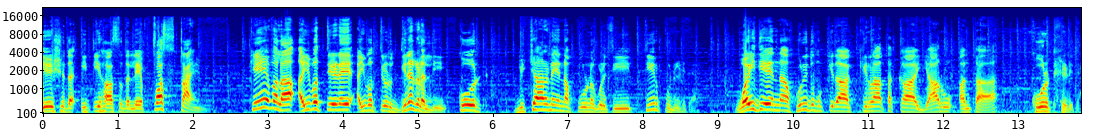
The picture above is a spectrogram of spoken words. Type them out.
ದೇಶದ ಇತಿಹಾಸದಲ್ಲೇ ಫಸ್ಟ್ ಟೈಮ್ ಕೇವಲ ಐವತ್ತೇಳೇ, ಐವತ್ತೇಳು ದಿನಗಳಲ್ಲಿ ಕೋರ್ಟ್ ವಿಚಾರಣೆಯನ್ನು ಪೂರ್ಣಗೊಳಿಸಿ ತೀರ್ಪು ನೀಡಿದೆ. ವೈದ್ಯೆಯನ್ನ ಹುರಿದು ಮುಕ್ಕಿದ ಕಿರಾತಕ ಯಾರು ಅಂತ ಕೋರ್ಟ್ ಹೇಳಿದೆ.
